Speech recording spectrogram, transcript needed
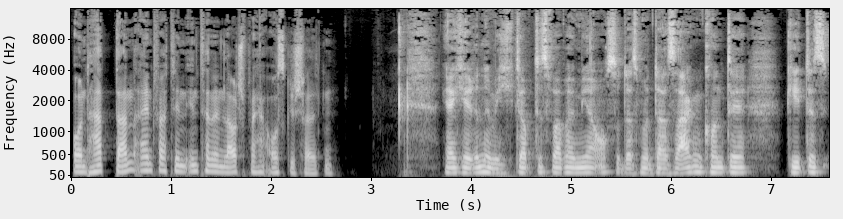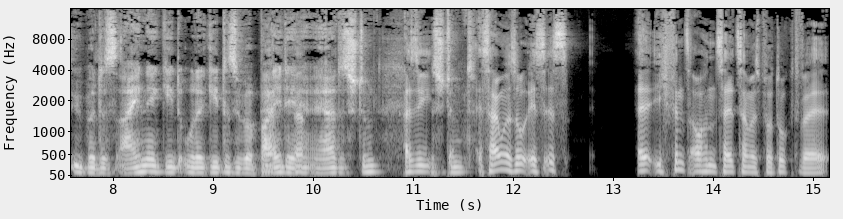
und hat dann einfach den internen Lautsprecher ausgeschalten. Ja, ich erinnere mich. Ich glaube, das war bei mir auch so, dass man da sagen konnte, geht es über das eine, geht oder geht es über beide. Ja, ja. ja das stimmt. Also das stimmt. Sagen wir so, es ist, äh, ich finde es auch ein seltsames Produkt, weil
